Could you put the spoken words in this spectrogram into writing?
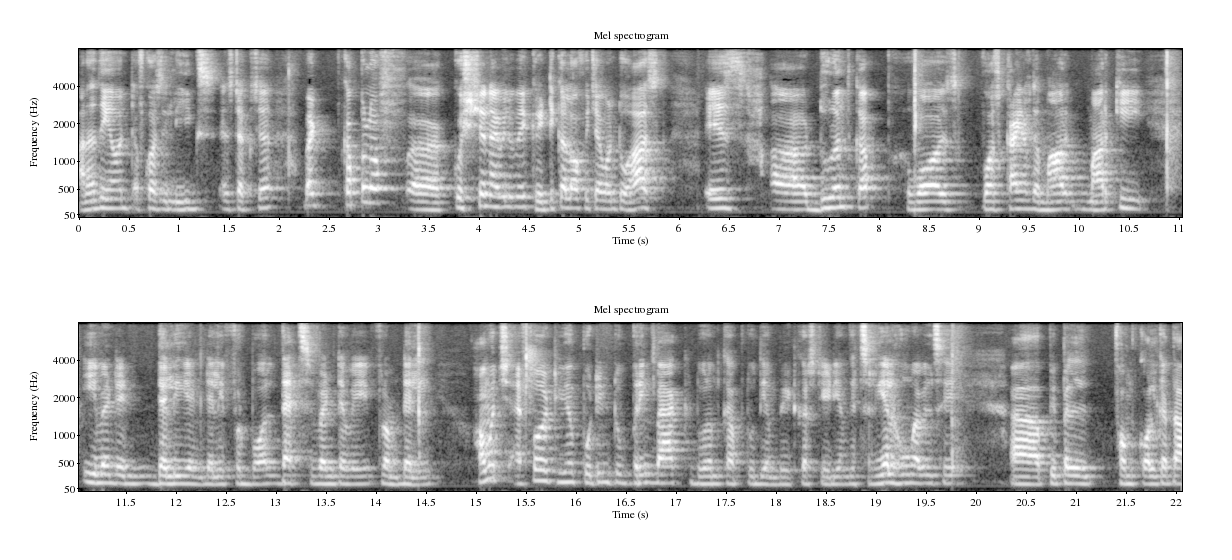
Another thing I want, of course, the leagues and structure. But couple of uh, question I will be critical of, which I want to ask is uh, Durand Cup was was kind of the mar- marquee event in Delhi and Delhi football. That's went away from Delhi. How much effort you have put in to bring back Durand Cup to the Ambedkar Stadium? That's real home, I will say. Uh, people from Kolkata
